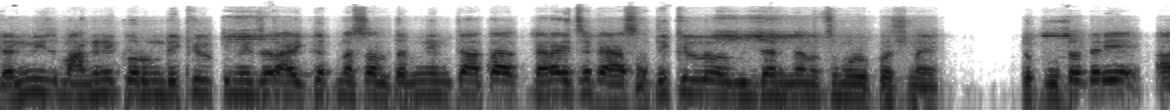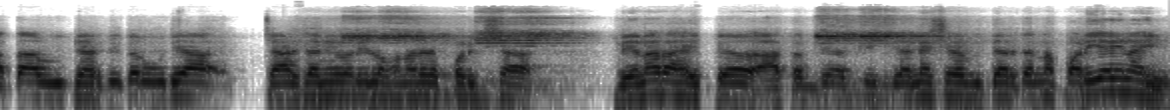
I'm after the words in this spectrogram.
त्यांनी मागणी करून देखील तुम्ही जर ऐकत नसाल तर नेमकं आता करायचं काय? असा देखील विद्यार्थ्यांना समोर प्रश्न आहे. तर कुठंतरी आता विद्यार्थी तर उद्या चार जानेवारीला होणाऱ्या परीक्षा देणार आहेत. आता त्या देण्याशिवाय विद्यार्थ्यांना पर्याय नाही.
